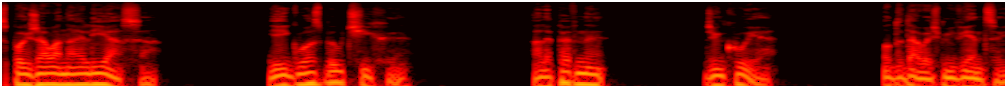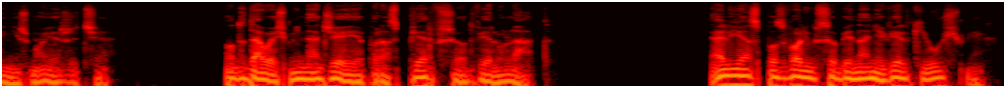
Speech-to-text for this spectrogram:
spojrzała na Eliasa. Jej głos był cichy, ale pewny dziękuję. Oddałeś mi więcej niż moje życie. Oddałeś mi nadzieję po raz pierwszy od wielu lat. Elias pozwolił sobie na niewielki uśmiech.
